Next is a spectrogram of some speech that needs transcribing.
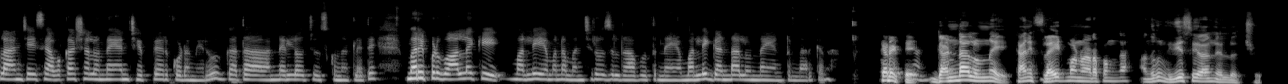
ప్లాన్ చేసే అవకాశాలు ఉన్నాయని చెప్పారు కూడా మీరు గత నెలలో చూసుకున్నట్లయితే. మరి ఇప్పుడు వాళ్ళకి మళ్ళీ ఏమన్నా మంచి రోజులు రాబోతున్నాయా? మళ్ళీ గండాలు ఉన్నాయి అంటున్నారు కదా. కరెక్టే. గండాలు ఉన్నాయి కానీ ఫ్లైట్ మనం నడపంగా? అందుకని విదేశీయాలను వెళ్ళొచ్చు.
